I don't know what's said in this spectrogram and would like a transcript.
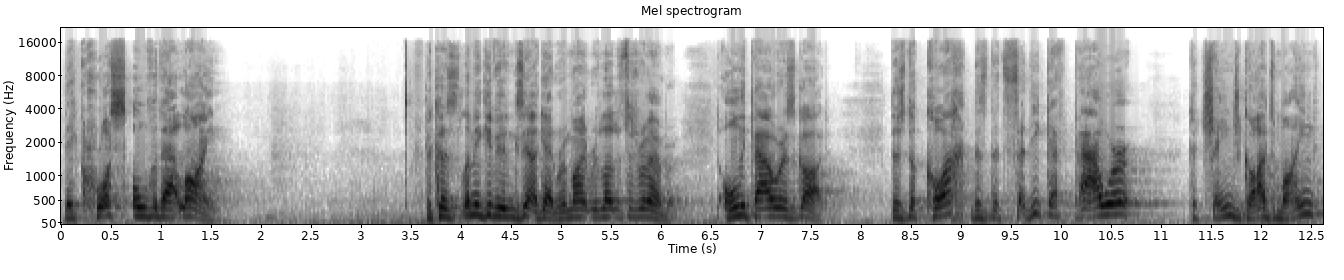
they cross over that line. Because let me give you an example. Again, remind, let's just remember the only power is God. Does the koach, does the tzaddik have power to change God's mind?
